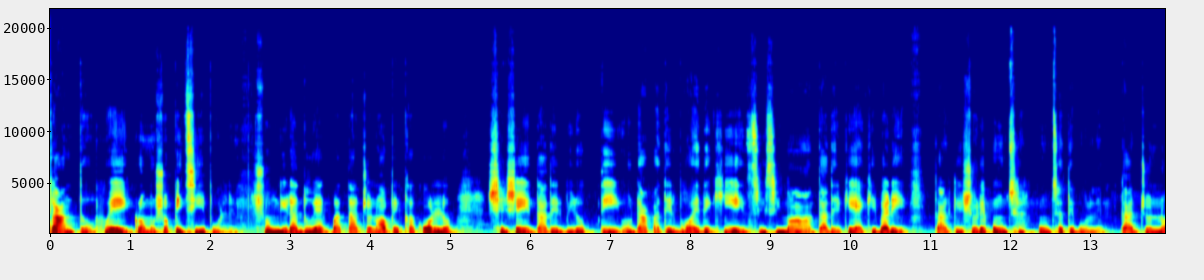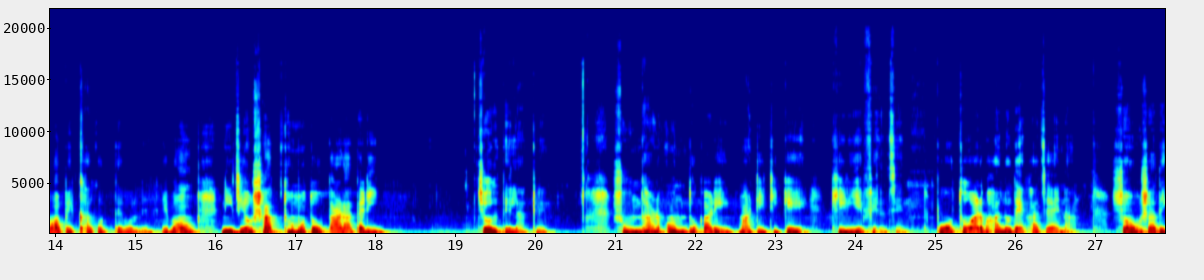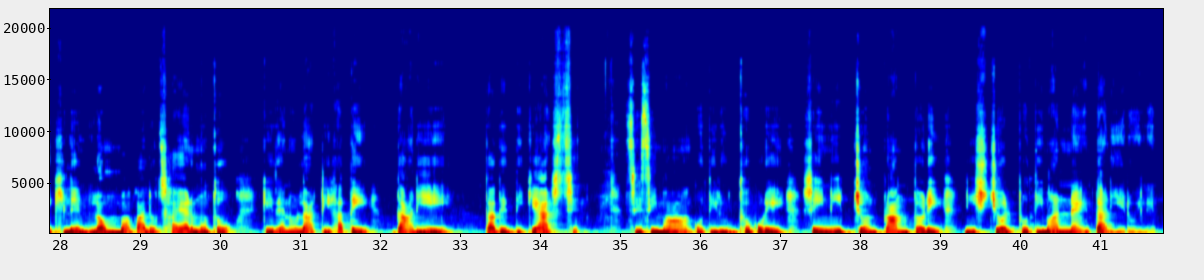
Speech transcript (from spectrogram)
ক্লান্ত হয়ে ক্রমশ পিছিয়ে পড়লেন। সঙ্গীরা দু একবার তার জন্য অপেক্ষা করল। শেষে তাদের বিরক্তি ও ডাকাতের ভয় দেখিয়ে শ্রী শ্রী মা তাদেরকে একেবারে তারকেশ্বরে পৌঁছা, পৌঁছাতে বললেন। তার জন্য অপেক্ষা করতে বললেন এবং নিজেও সাধ্যমতো তাড়াতাড়ি চলতে লাগলেন। সন্ধ্যার অন্ধকারে মাটিটিকে খিরিয়ে ফেলছেন। পথও আর ভালো দেখা যায় না। সহসা দেখিলেন লম্বা কালো ছায়ার মতো কে যেন লাঠি হাতে দাঁড়িয়ে তাদের দিকে আসছেন। শ্রীসীমা গতিরুদ্ধ করে সেই নির্জন প্রান্তরে নিশ্চল প্রতিমার ন্যায় দাঁড়িয়ে রইলেন।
